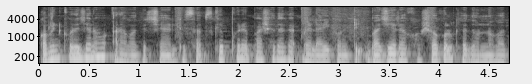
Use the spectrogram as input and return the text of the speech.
কমেন্ট করে জানাও আর আমাদের চ্যানেলটি সাবস্ক্রাইব করে পাশে থাকা বেল আইকনটি বাজিয়ে রাখো। সকলকে ধন্যবাদ।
